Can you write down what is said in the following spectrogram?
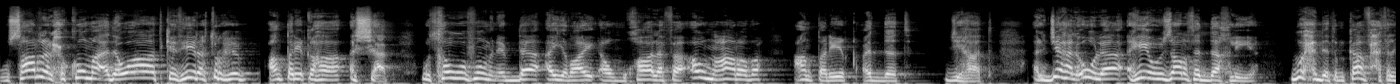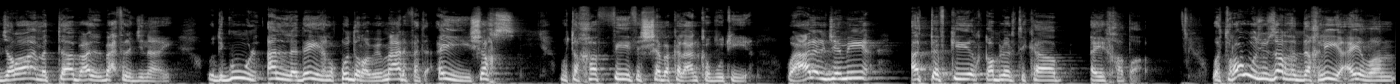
وصار للحكومة أدوات كثيرة ترهب عن طريقها الشعب. وتخوفه من إبداء أي رأي أو مخالفة أو معارضة عن طريق عدة جهات. الجهة الأولى هي وزارة الداخلية وحدة مكافحة الجرائم التابعة للبحث الجنائي وتقول أن لديها القدرة بمعرفة أي شخص متخفي في الشبكة العنكبوتية وعلى الجميع التفكير قبل ارتكاب أي خطأ. وتروج وزارة الداخلية أيضا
